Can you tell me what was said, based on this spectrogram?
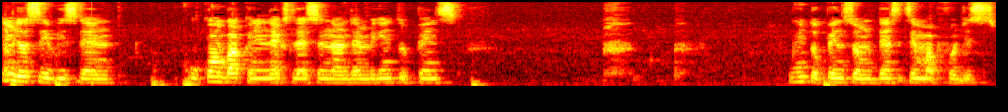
let me just save this then we'll come back in the next lesson and then begin to paint we need to paint some density map for this.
